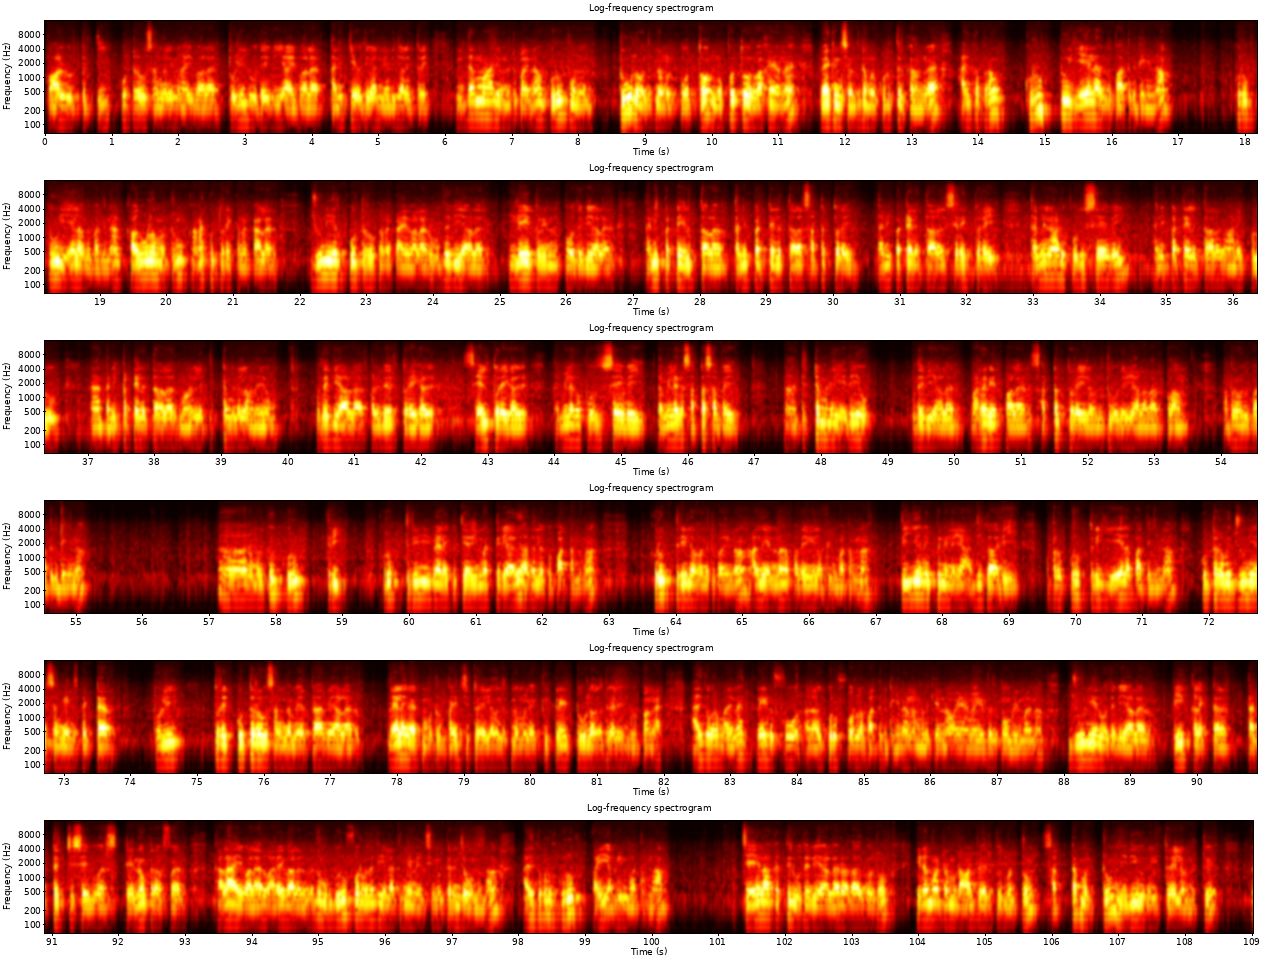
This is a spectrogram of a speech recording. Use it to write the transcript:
பால் உற்பத்தி கூட்டுறவு சங்கங்களின் ஆய்வாளர் தொழில் உதவி ஆய்வாளர் தணிக்கை உதவியாளர் நெடுஞ்சாலைத்துறை இந்த மாதிரி வந்துட்டு பார்த்திங்கன்னா குரூப் ஒன் டூவில் வந்துட்டு நம்மளுக்கு மொத்தம் முப்பத்தோரு வகையான வேகன்சி வந்துட்டு நம்மளுக்கு கொடுத்துருக்காங்க. அதுக்கப்புறம் குரூப் டூ ஏல வந்து பார்த்துக்கிட்டிங்கன்னா குரூப் டூ ஏல வந்து பார்த்திங்கன்னா கருவூல மற்றும் கணக்குத்துறை கணக்காளர் ஜூனியர் கூட்டுறவு கணக்காய்வாளர் உதவியாளர் இளைய தொழில்நுட்ப உதவியாளர் தனிப்பட்ட எழுத்தாளர் தனிப்பட்ட எழுத்தாளர் சட்டத்துறை தனிப்பட்ட எழுத்தாளர் சிறைத்துறை தமிழ்நாடு பொது சேவை தனிப்பட்ட எழுத்தாளர் ஆணைக்குழு தனிப்பட்ட எழுத்தாளர் மாநில திட்டமிடல் ஆணையம் உதவியாளர் பல்வேறு துறைகள் செயல்துறைகள் தமிழக பொது சேவை தமிழக சட்டசபை திட்டமிடல் இதய உதவியாளர் வரவேற்பாளர் சட்டத்துறையில் வந்துட்டு உதவியாளராக இருக்கலாம். அப்புறம் வந்து பார்த்துக்கிட்டிங்கன்னா நம்மளுக்கு குரூப் த்ரீ குரூப் த்ரீ வேலை பற்றி அதிகமாக தெரியாது. அதில் இப்போ பார்த்தோம்னா குரூப் த்ரீயில் வந்துட்டு பார்த்திங்கன்னா அதில் என்ன பதவிகள் அப்படின்னு பார்த்தோம்னா தீயணைப்பு நிலைய அதிகாரி. அப்புறம் குரூப் த்ரீ ஏல பார்த்தீங்கன்னா கூட்டுறவு ஜூனியர் சங்க இன்ஸ்பெக்டர் தொழில் துறை கூட்டுறவு சங்க மேற்பார்வையாளர் வேலைவாய்ப்பு மற்றும் பயிற்சி துறையில் வந்துட்டு நம்மளுக்கு கிரேட் டூவில் வந்துட்டு வேலையும் கொடுப்பாங்க. அதுக்கப்புறம் பார்த்திங்கன்னா கிரேடு ஃபோர் அதாவது குரூப் ஃபோரில் பார்த்துக்கிட்டிங்கன்னா நம்மளுக்கு என்ன வகையான இது இருக்கும் அப்படின்னு பார்த்தீங்கன்னா ஜூனியர் உதவியாளர் பீர் கலெக்டர் தட்டச்சு செய்வர் ஸ்டெனோகிராஃபர் கல ஆய்வாளர் வரைவாளர் வந்துட்டு நம்ம குரூப் ஃபோர் வந்துட்டு எல்லாத்துக்குமே மேக்ஸிமம் தெரிஞ்ச ஒன்று தான் அதுக்கப்புறம் குரூப் ஃபைவ் அப்படின்னு பார்த்தோம்னா செயலாக்கத்தில் உதவியாளர் அதாவது மற்றும் இடமாற்றம் ஆள்பெயர்ப்பு மற்றும் சட்டம் மற்றும் நிதி உதவித்துறையில் வந்துட்டு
